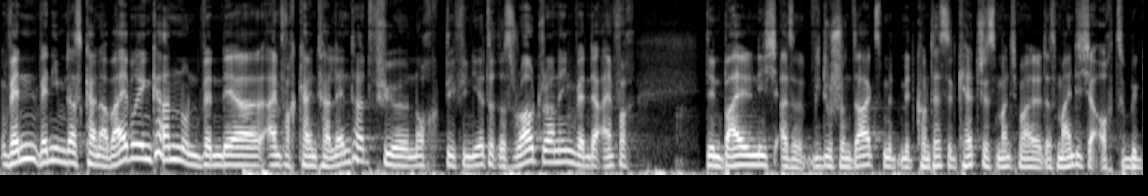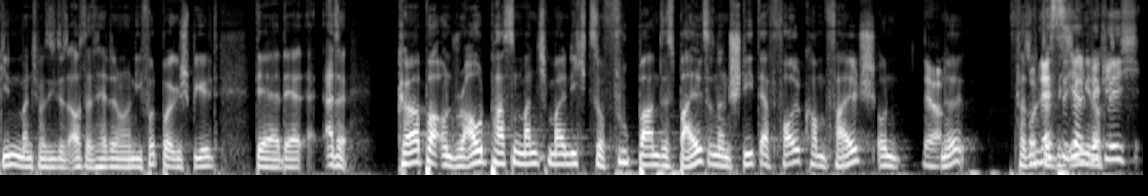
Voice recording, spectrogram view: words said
Wenn, wenn ihm das keiner beibringen kann und wenn der einfach kein Talent hat für noch definierteres Route Running, wenn der einfach den Ball nicht, also wie du schon sagst, mit, mit Contested Catches, manchmal, das meinte ich ja auch zu Beginn, manchmal sieht es aus, als hätte er noch nie Football gespielt. Der, der, also Körper und Route passen manchmal nicht zur Flugbahn des Balls und dann steht er vollkommen falsch und ja. ne, versucht Und lässt sich halt wirklich,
